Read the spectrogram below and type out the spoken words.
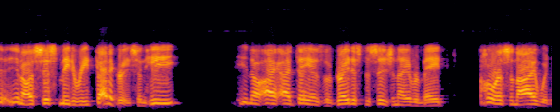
to you know assist me to read pedigrees, and he, you know, I I tell you, was the greatest decision I ever made. Horace and I would,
